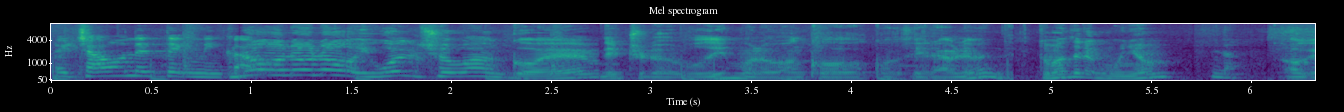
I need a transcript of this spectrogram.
ahí El chabón de técnica. No, no, no, igual yo banco, ¿eh? De hecho, lo del budismo lo banco considerablemente. ¿Tomaste la comunión? No. Ok.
